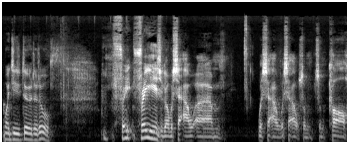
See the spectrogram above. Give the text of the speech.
Why did you do it at all? Three three years ago, we set out um, we set out we set out some some core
